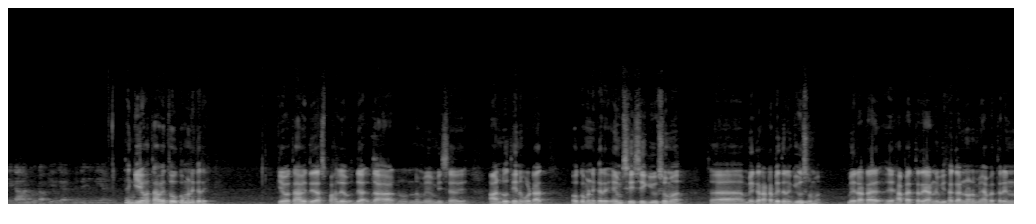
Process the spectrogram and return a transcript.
ඒක ආණ්ඩුවට අභියෝගයක් නෙවෙයි මෙයන්නේ. දැන් ගිය වතාවේ තෝකමනේ කරේ. ගිය වතාවේ 2015 මේ මිස ආණ්ඩුව තියෙන කොටත් ඕකමනේ කරේ MCC ගිවිසුම මේක රට බෙදෙන ගිවිසුම. මේ රට එහා පැත්තට යන්න විස ගන්න ඕන මෙහා පැත්තට එන්න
